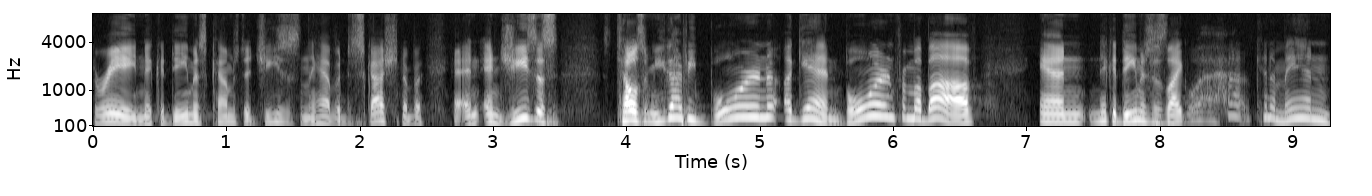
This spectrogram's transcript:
3, Nicodemus comes to Jesus and they have a discussion about, and, and Jesus tells him, You got to be born again, born from above. And Nicodemus is like, Well, how can a man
